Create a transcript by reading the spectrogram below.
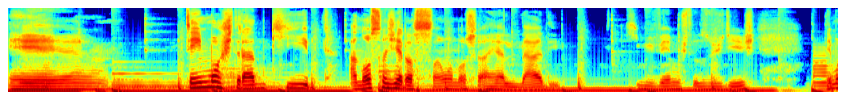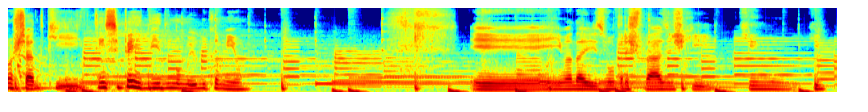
É, tem mostrado que a nossa geração, a nossa realidade que vivemos todos os dias, tem mostrado que tem se perdido no meio do caminho. E uma das outras frases que, que, que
